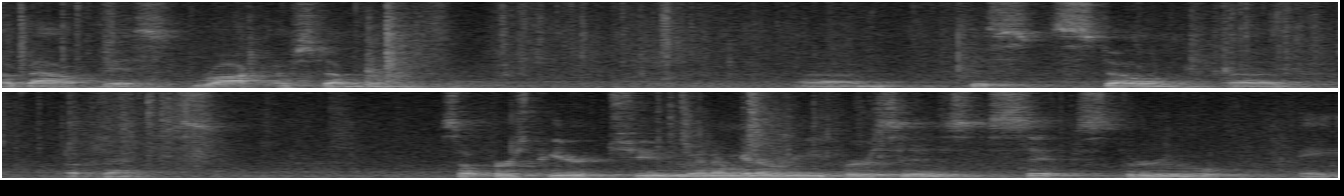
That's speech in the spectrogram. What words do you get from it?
about this rock of stumbling, um, this stone of offense. So 1 Peter 2, and I'm going to read verses 6 through 8,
